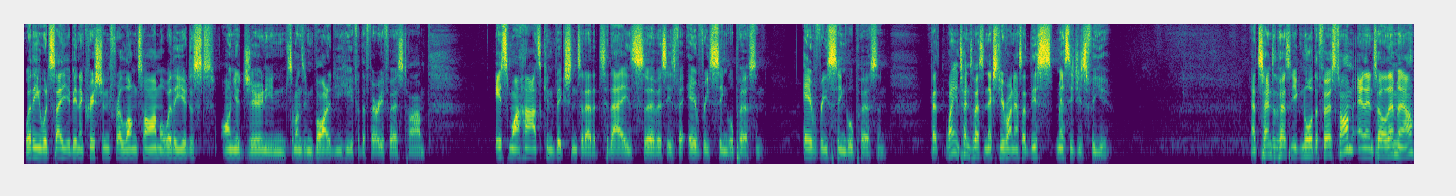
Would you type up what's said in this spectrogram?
whether you would say you've been a Christian for a long time, or whether you're just on your journey and someone's invited you here for the very first time, it's my heart's conviction today that today's service is for every single person. Every single person. But why don't you turn to the person next to you right now and say, This message is for you. Now turn to the person you ignored the first time and then tell them now,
